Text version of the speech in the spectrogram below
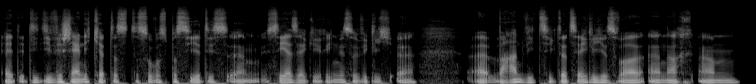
äh, die, die Wahrscheinlichkeit, dass, dass sowas passiert, ist ähm, sehr, sehr gering. Also wirklich wahnwitzig tatsächlich. Es war nach ähm,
